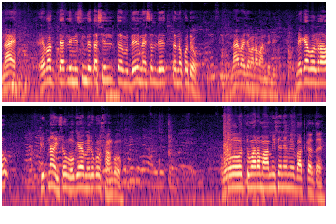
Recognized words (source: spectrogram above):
नाही हे बघ त्यातली निसून देत असेल तर दे नसेल देत तर नको देऊ. नाही पाहिजे मला बांधलेली मैं क्या बोल रहा? हूँ कितना हिशोब हो गया मेरे को सांगो. वो तुम्हारा मामी से नहीं मैं बात करता है।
